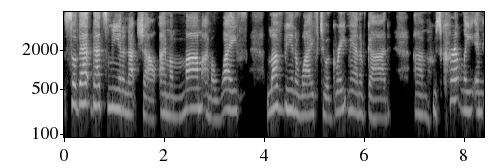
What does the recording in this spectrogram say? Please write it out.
so that that's me in a nutshell. I'm a mom. I'm a wife. Love being a wife to a great man of God um, who's currently in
